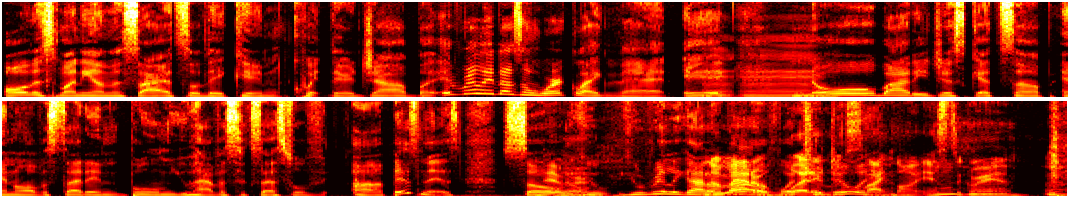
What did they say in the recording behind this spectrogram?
all this money on the side so they can quit their job. But it really doesn't work like that. It nobody just gets up and all of a sudden, boom, you have a successful uh, business. So you you really got to no matter love what, what, you're it looks doing. like on Instagram.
